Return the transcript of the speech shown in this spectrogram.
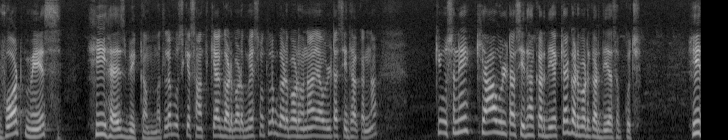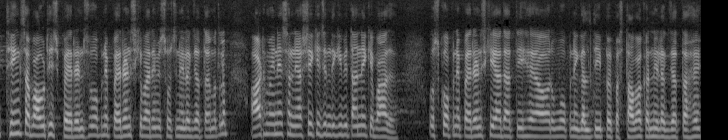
what mess he has become मतलब उसके साथ क्या गड़बड़ मेस मतलब गड़बड़ होना या उल्टा सीधा करना कि उसने क्या उल्टा सीधा कर दिया, क्या गड़बड़ कर दिया सब कुछ? He thinks about his parents वो अपने पेरेंट्स के बारे में सोचने लग जाता है। मतलब आठ महीने सन्यासी की ज़िंदगी बिताने के बाद उसको अपने पेरेंट्स की याद आती है और वो अपनी गलती पर पछतावा करने लग जाता है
